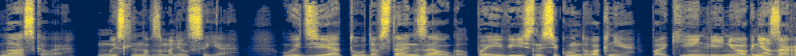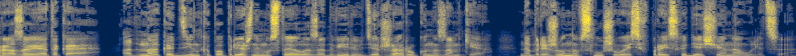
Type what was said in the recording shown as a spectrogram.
ласковая», — мысленно взмолился я. «Уйди оттуда, встань за угол, появись на секунду в окне. Покинь линию огня, зараза этакая!» Однако Динка по-прежнему стояла за дверью, держа руку на замке, напряженно вслушиваясь в происходящее на улице.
